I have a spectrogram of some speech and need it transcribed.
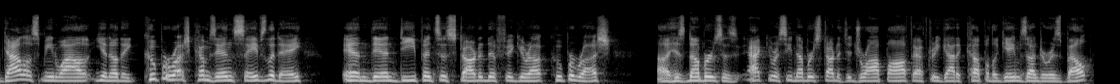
Dallas, meanwhile, you know, they Cooper Rush comes in, saves the day, and then defenses started to figure out Cooper Rush. Uh, his numbers, his accuracy numbers started to drop off after he got a couple of games under his belt.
